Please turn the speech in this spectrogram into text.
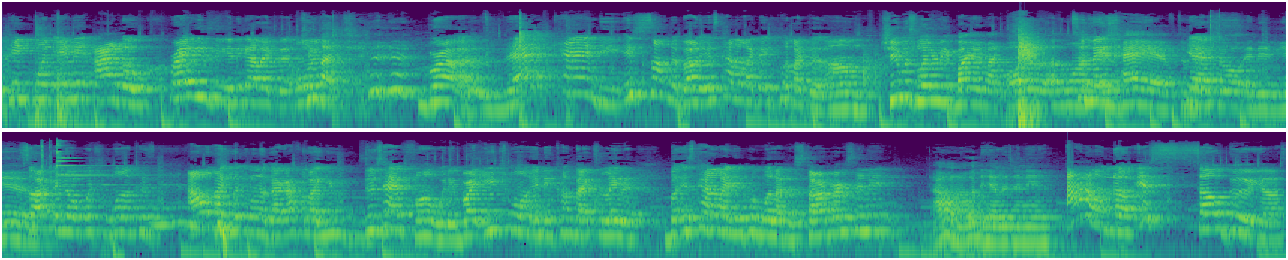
the pink one in it. I go crazy. And it got like the She orange. like Bruh, that candy, it's something about it. It's kind of like they put like a, um, she was literally biting like all of the other ones in half to Yes. make sure, and then yeah. so I can know which one. Cause I don't like looking on the back. I feel like you just have fun with it. Bite each one and then come back to later. But it's kind of like they put what, like a Starburst in it? I don't know what the hell is in there. I don't know. It's so good, y'all.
